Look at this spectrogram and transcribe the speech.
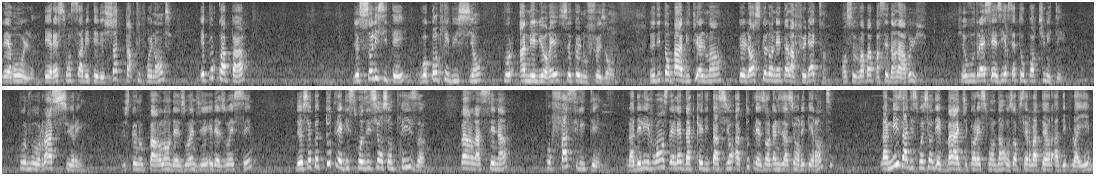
les rôles et responsabilités de chaque partie prenante et pourquoi pas de solliciter vos contributions pour améliorer ce que nous faisons. Ne dit-on pas habituellement que lorsque l'on est à la fenêtre, on ne se voit pas passer dans la rue? Je voudrais saisir cette opportunité pour vous rassurer, puisque nous parlons des ONG et des OSC, de ce que toutes les dispositions sont prises par la Sénat pour faciliter la délivrance des lettres d'accréditation à toutes les organisations requérantes, la mise à disposition des badges correspondant aux observateurs à déployer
